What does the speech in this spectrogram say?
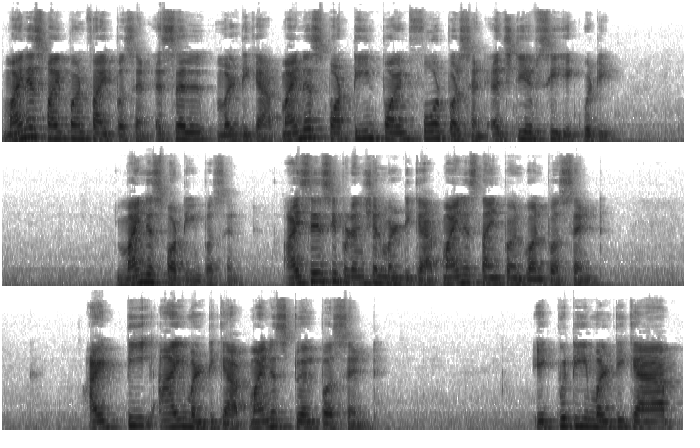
Minus 5.5% SL multicap. Minus 14.4% HDFC equity. Minus 14% ICICI Prudential multicap minus 9.1% ITI multicap minus 12% equity multicap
